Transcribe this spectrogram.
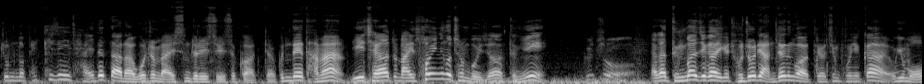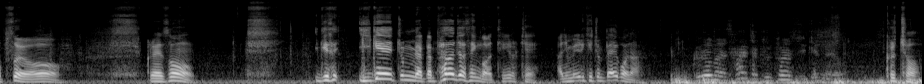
좀 더 패키징이 잘 됐다라고 좀 말씀드릴 수 있을 것 같아요. 근데 다만 이 제가 좀 많이 서 있는 것처럼 보이죠 등이 그렇죠. 약간 등받이가 이게 조절이 안 되는 것 같아요. 지금 보니까 여기 뭐 없어요. 그래서 이게 이게 좀 약간 편한 자세인 것 같아요. 이렇게 아니면 이렇게 좀 빼거나 그러면 살짝 불편할 수 있겠네요. 그렇죠.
